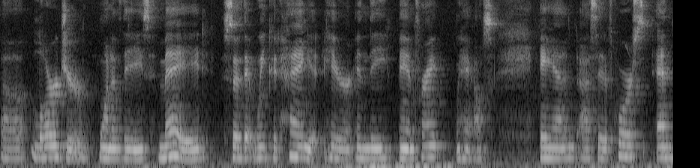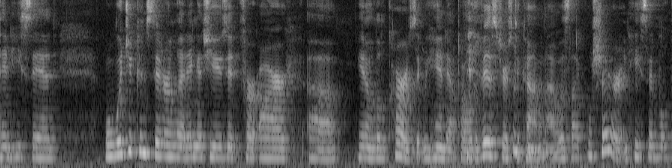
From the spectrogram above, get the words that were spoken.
uh, larger one of these made so that we could hang it here in the Anne Frank house? And I said, Of course. And then he said, Well, would you consider letting us use it for our uh, you know, little cards that we hand out to all the visitors to come. And I was like, well, sure. And he said, well,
